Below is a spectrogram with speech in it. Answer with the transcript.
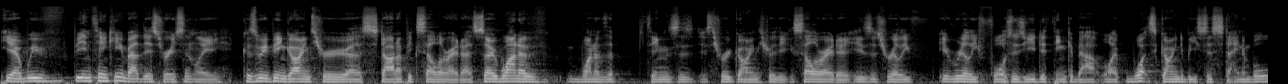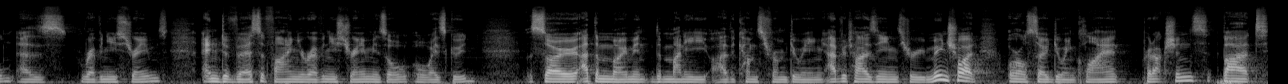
Yeah, we've been thinking about this recently because we've been going through a startup accelerator. So one of one of the things is, through going through the accelerator is it's really it really forces you to think about like what's going to be sustainable as revenue streams and diversifying your revenue stream is al- always good. So at the moment, the money either comes from doing advertising through Moonshot or also doing client productions, but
